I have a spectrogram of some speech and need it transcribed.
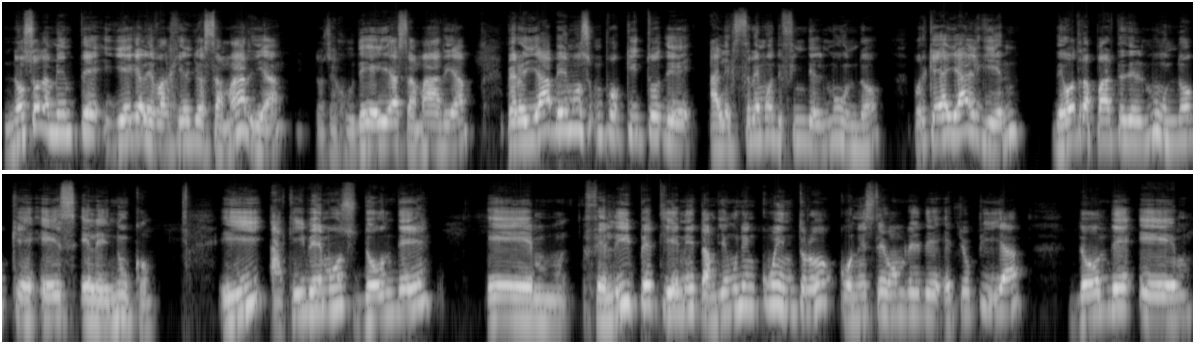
no solamente llega el Evangelio a Samaria, entonces Judea, Samaria, pero ya vemos un poquito de al extremo de fin del mundo, porque hay alguien de otra parte del mundo que es el eunuco. Y aquí vemos donde em, Felipe tiene también un encuentro con este hombre de Etiopía, donde em,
